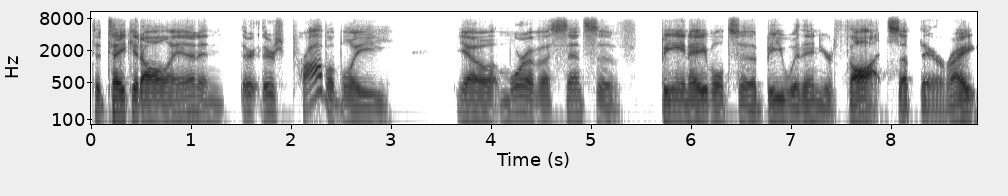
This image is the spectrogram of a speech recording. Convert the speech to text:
to take it all in. And there, there's probably, you know, more of a sense of being able to be within your thoughts up there, right?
